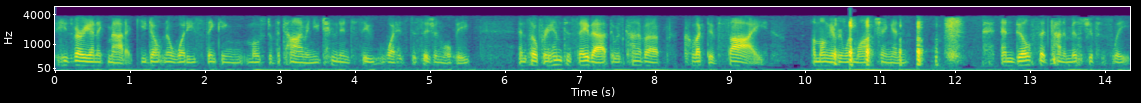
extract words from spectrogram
he's very enigmatic. You don't know what he's thinking most of the time and you tune in to see what his decision will be. And so for him to say that, there was kind of a collective sigh among everyone watching and and Bill said kind of mischievously,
